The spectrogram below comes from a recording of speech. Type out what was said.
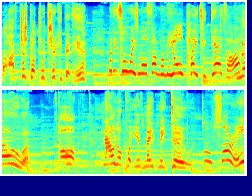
Uh, I've just got to a tricky bit here. But it's always more fun when we all play together. No! Oh, now look what you've made me do. Oh, sorry.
